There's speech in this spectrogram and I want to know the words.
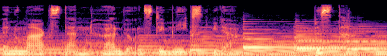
Wenn du magst, dann hören wir uns demnächst wieder. Bis dann.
